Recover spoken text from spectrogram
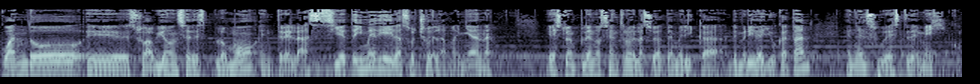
cuando eh, su avión se desplomó entre las 7 y media y las 8 de la mañana. Esto en pleno centro de la ciudad de, América, de Mérida, Yucatán, en el sureste de México.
